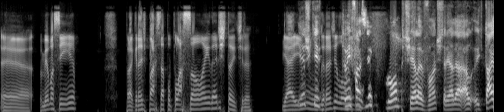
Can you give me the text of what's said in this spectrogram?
é, mesmo assim, para grande parte da população ainda é distante, né? E aí E acho um que grande low Também fazer prompt relevante, tá ligado? E tá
